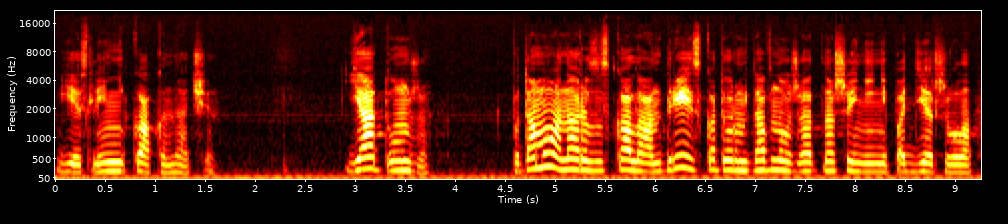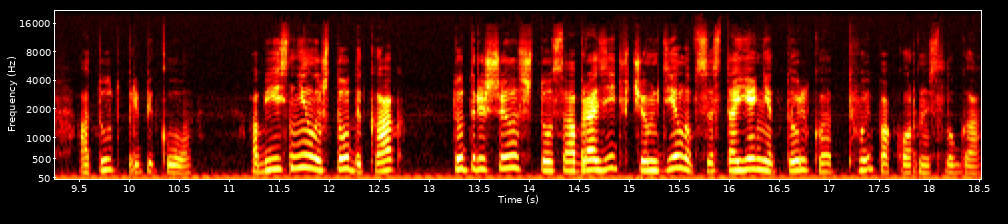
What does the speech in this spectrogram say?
если никак иначе. Я о том же. Потому она разыскала Андрея, с которым давно же отношений не поддерживала, а тут припекло. Объяснила, что да как. Тот решил, что сообразить, в чем дело, в состоянии только твой покорный слуга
